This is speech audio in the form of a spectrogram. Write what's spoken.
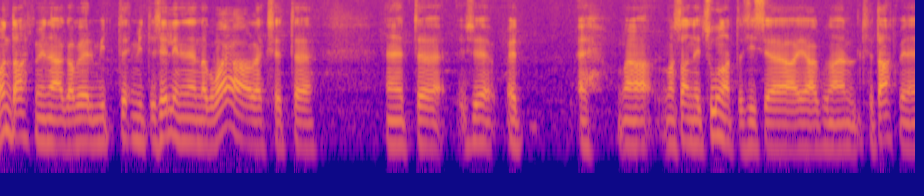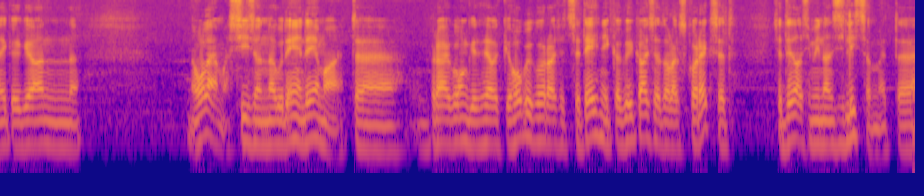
on tahtmine, aga veel mitte, mitte selline nagu vaja oleks, et, et see, et eh, ma, ma saan neid suunata siis ja, ja kuna see tahtmine ikkagi on no, olemas, siis on nagu teine teema, et äh, praegu ongi teevadki hobi korras, et see tehnika, kõik asjad oleks korrektsed. sealt edasi minna on siis lihtsam, et äh,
